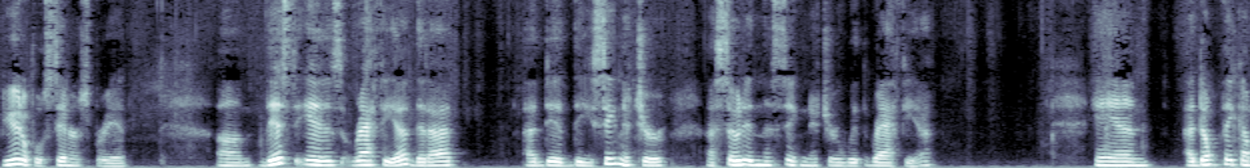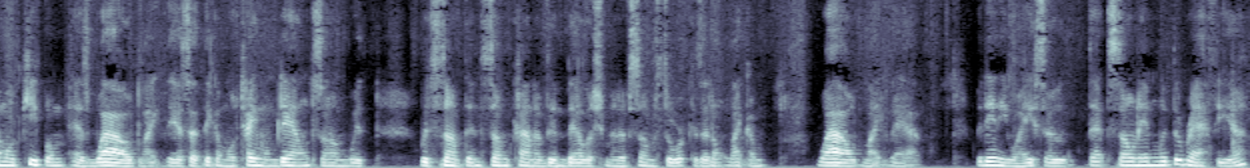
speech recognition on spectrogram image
Beautiful center spread. Um, this is raffia that I, I did the signature. I sewed in the signature with raffia. And I don't think I'm going to keep them as wild like this. I think I'm going to tame them down some with, with something, some kind of embellishment of some sort because I don't like them wild like that. But anyway, so that's sewn in with the raffia.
